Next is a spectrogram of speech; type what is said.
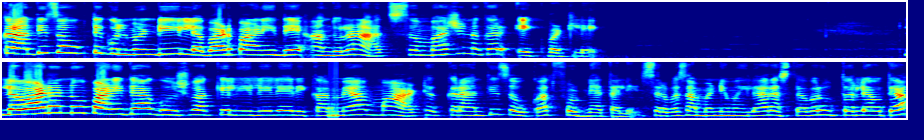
क्रांती चौक ते गुलमंडी लबाड पाणी दे आंदोलनात संभाजीनगर एकवटले. लवाडांनो पाणी द्या घोषवाक्य लिहिलेले रिकाम्या माठ क्रांती चौकात फोडण्यात आले. सर्वसामान्य महिला रस्त्यावर उतरल्या होत्या.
